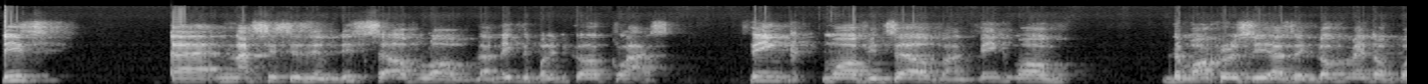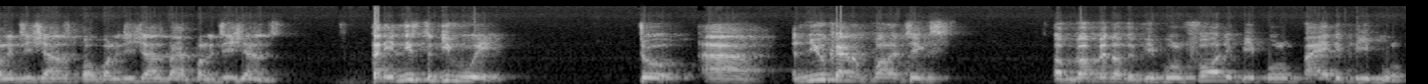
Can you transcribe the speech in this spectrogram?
this uh, narcissism, this self-love that makes the political class think more of itself and think more of democracy as a government of politicians for politicians by politicians, that it needs to give way to uh, a new kind of politics of government of the people, for the people, by the people.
